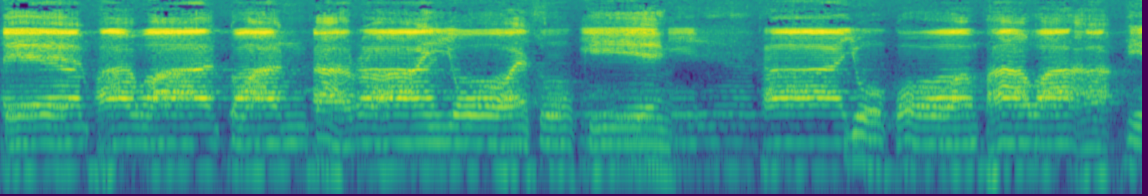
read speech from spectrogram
เตภาวัตวันตรายโยสุขี ทายุโกภาวะพิ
